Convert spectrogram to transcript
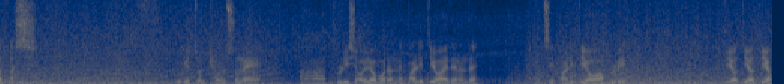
어 얼렸다 씨. 요게 좀 변수네. 아 블릿이 얼려버렸네. 빨리 뛰어와야 되는데. 그렇지 빨리 뛰어와 블릿. 뛰어 뛰어 뛰어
